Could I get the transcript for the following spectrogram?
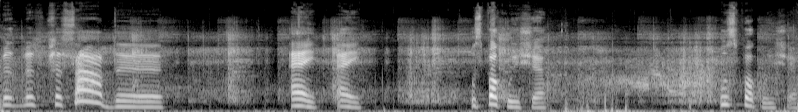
bez, bez przesady. Ej, ej. Uspokój się. Uspokój się.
